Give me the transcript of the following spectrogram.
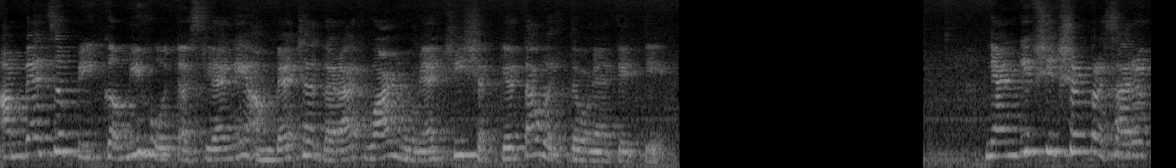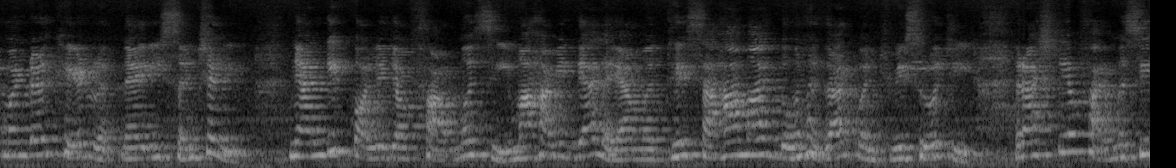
आंब्याचं पीक कमी होत असल्याने आंब्याच्या दरात वाढ होण्याची शक्यता वर्तवण्यात येते. ज्ञानदीप शिक्षण प्रसारक मंडळ खेड रत्नागिरी संचलित ज्ञानदीप कॉलेज ऑफ फार्मसी महाविद्यालयामध्ये सहा मार्च दोन हजार पंचवीस रोजी राष्ट्रीय फार्मसी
